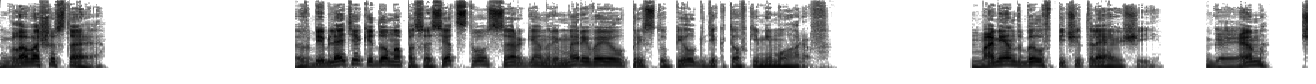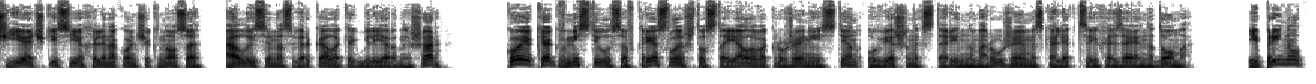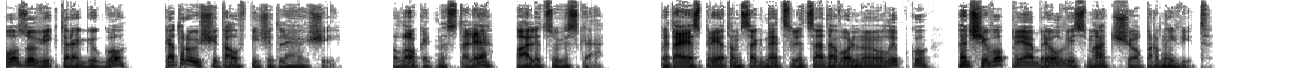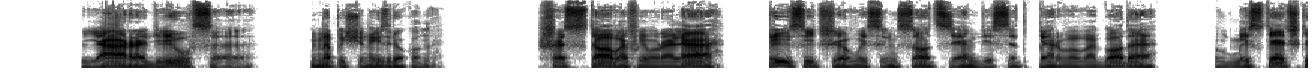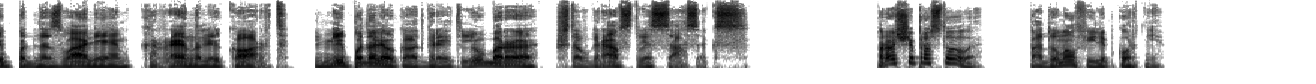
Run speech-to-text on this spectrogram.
Глава шестая. В библиотеке дома по соседству сэр Генри Мэривейл приступил к диктовке мемуаров. Момент был впечатляющий. ГМ, чьи очки съехали на кончик носа, а лысина сверкала, как бильярдный шар, кое-как вместился в кресло, что стояло в окружении стен, увешанных старинным оружием из коллекции хозяина дома, и принял позу Виктора Гюго, которую считал впечатляющей. Локоть на столе, палец у виска, пытаясь при этом согнать с лица довольную улыбку, отчего приобрел весьма чопорный вид. «Я родился», — напыщенно изрек он, — «6 февраля 1871 года в местечке под названием Кренли-Корт, неподалеку от Грейт-Юбора, что в графстве Сассекс. «Проще простого», — подумал Филипп Кортни.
